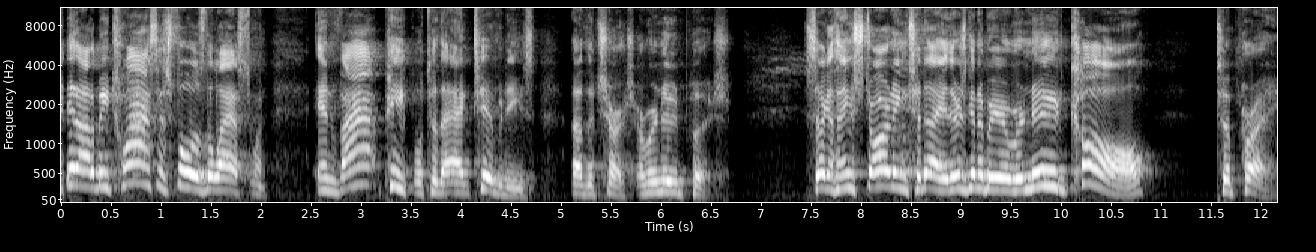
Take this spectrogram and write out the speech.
It ought to be twice as full as the last one. Invite people to the activities of the church, a renewed push. Second thing, starting today, there's going to be a renewed call to pray.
